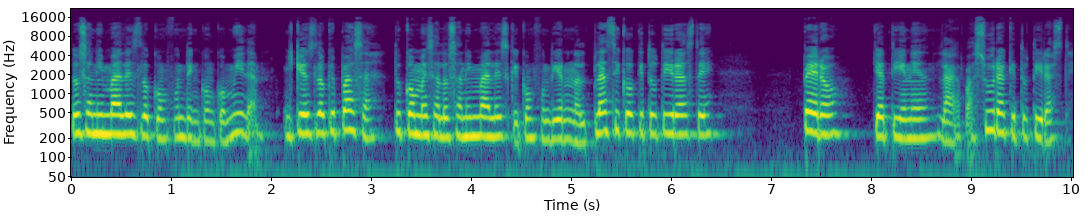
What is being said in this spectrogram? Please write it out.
Los animales lo confunden con comida. ¿Y qué es lo que pasa? Tú comes a los animales que confundieron al plástico que tú tiraste, pero ya tienen la basura que tú tiraste,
